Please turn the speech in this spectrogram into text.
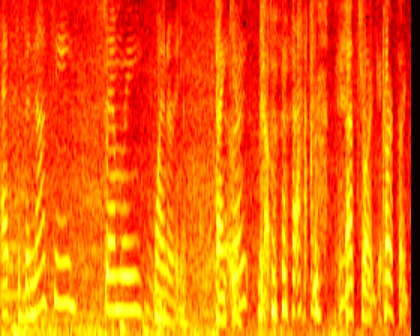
at the Benanti Family Winery. Thank that you. Yeah. That's right. Perfect.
